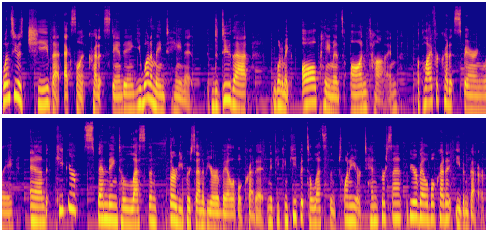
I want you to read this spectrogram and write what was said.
Once you achieve that excellent credit standing, you want to maintain it. To do that, you want to make all payments on time, apply for credit sparingly, and keep your spending to less than 30% of your available credit. And if you can keep it to less than 20 or 10% of your available credit, even better.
